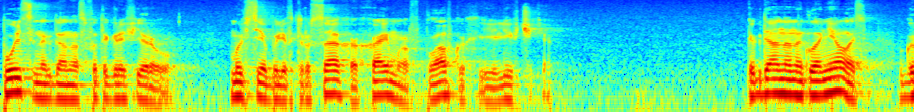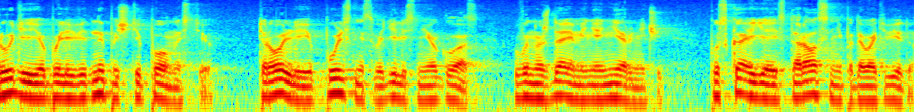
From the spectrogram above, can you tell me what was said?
Пульс иногда нас фотографировал. Мы все были в трусах, а Хайма в плавках и лифчике. Когда она наклонялась, груди ее были видны почти полностью. Тролли и пульс не сводили с нее глаз, вынуждая меня нервничать, пускай я и старался не подавать виду.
